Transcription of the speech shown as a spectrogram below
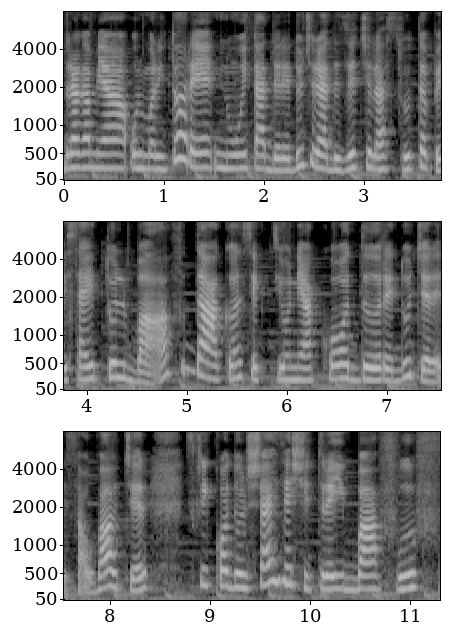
Draga mea urmăritoare, nu uita de reducerea de 10% pe site-ul BAF dacă în secțiunea cod reducere sau voucher scrii codul 63 BAFF,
